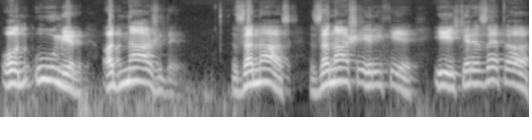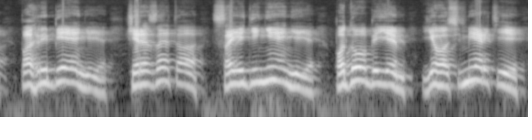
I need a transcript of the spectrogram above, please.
Он умер однажды за нас, за наши грехи. И через это погребение, через это соединение, подобием Его смерти,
